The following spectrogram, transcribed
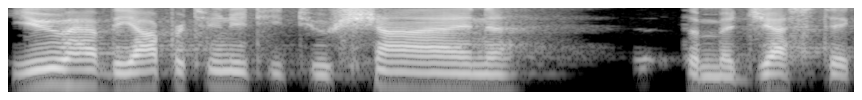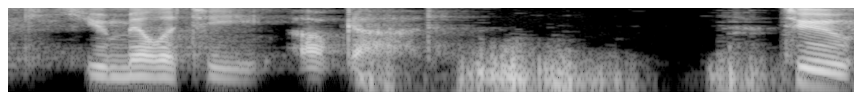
you have the opportunity to shine the majestic humility of God. To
